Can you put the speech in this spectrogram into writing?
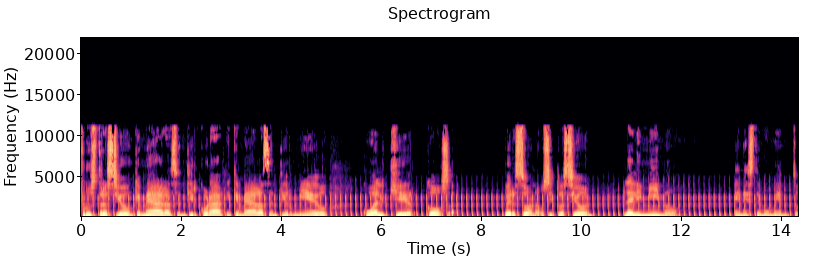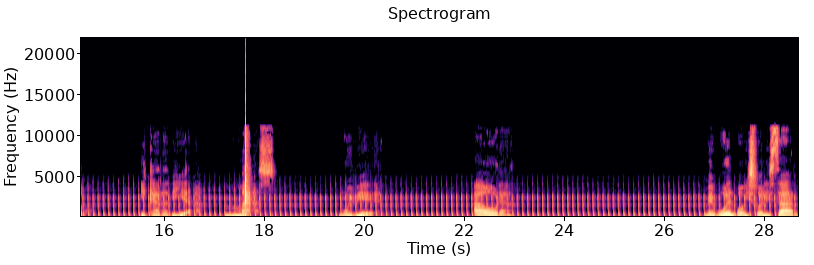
frustración que me haga sentir coraje, que me haga sentir miedo, cualquier cosa, persona o situación, la elimino en este momento y cada día más. Muy bien. Ahora me vuelvo a visualizar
